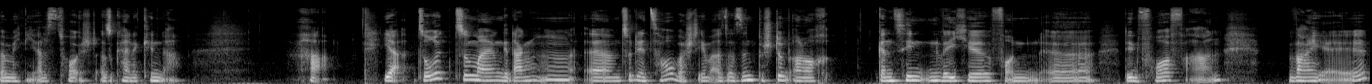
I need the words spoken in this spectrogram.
wenn mich nicht alles täuscht. Also keine Kinder. Ha. Ja, zurück zu meinem Gedanken ähm, zu den Zauberstäben. Also da sind bestimmt auch noch ganz hinten welche von äh, den Vorfahren, weil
